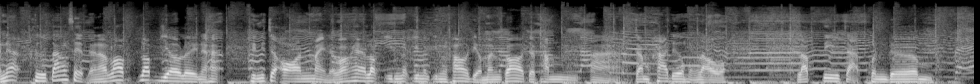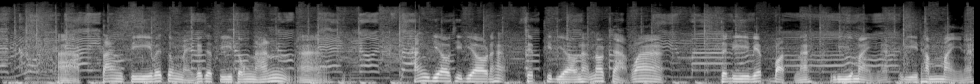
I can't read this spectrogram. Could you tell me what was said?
อันเนี้ยคือตั้งเสร็จแล้วนะรอบรอบเดียวเลยนะฮะทีนี้จะออนใหม่แล้วก็แค่ล็อกอินล็อกอินล็อกอินเข้าเดี๋ยวมันก็จะทำอ่าจำค่าเดิมของเรา รับตีจากคนเดิมอ่าตั้งตีไว้ตรงไหนก็จะตีตรงนั้นอ่าครั้งเดียวทีเดียวนะฮะเซตทีเดียวนะนอกจากว่าจะรีเว็บบอทนะรีใหม่นะรีทำใหม่นะ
